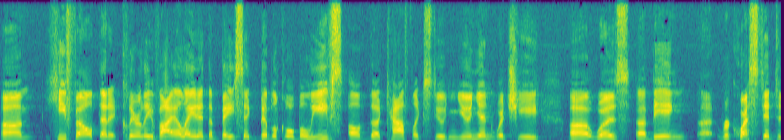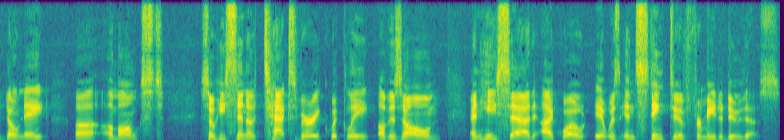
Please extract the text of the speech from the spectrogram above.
Um, he felt that it clearly violated the basic biblical beliefs of the Catholic Student Union, which he uh, was uh, being uh, requested to donate uh, amongst. So he sent a text very quickly of his own, and he said, I quote, It was instinctive for me to do this.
